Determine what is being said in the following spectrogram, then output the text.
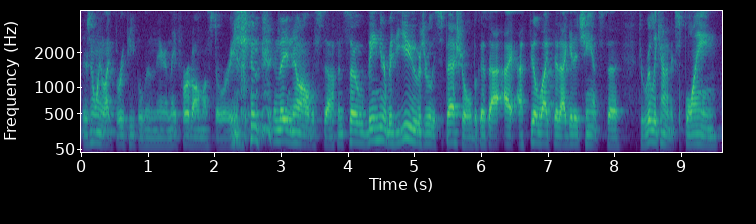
there's only like three people in there and they've heard all my stories and they know all the stuff. And so being here with you is really special because I, I feel like that I get a chance to, to really kind of explain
